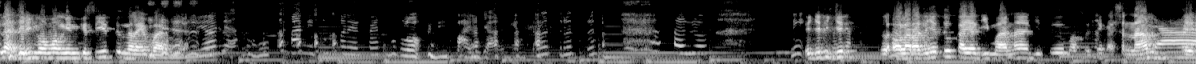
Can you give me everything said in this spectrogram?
Lah jadi ngomongin ke situ ngelebarnya. iya bukan itu bukan dari Facebook loh dipanjangin terus terus terus Aduh. Nih Ya, jadi jadi olahraganya tuh kayak gimana gitu? Maksudnya kayak senam, Ya. kayak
